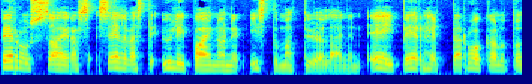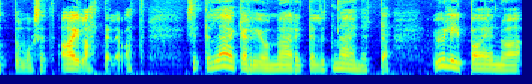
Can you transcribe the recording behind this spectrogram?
perussairas, selvästi ylipainoinen istumatyöläinen, ei perhettä, ruokailutottumukset ailahtelevat. Sitten lääkäri on määritellyt näin, että ylipainoa,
